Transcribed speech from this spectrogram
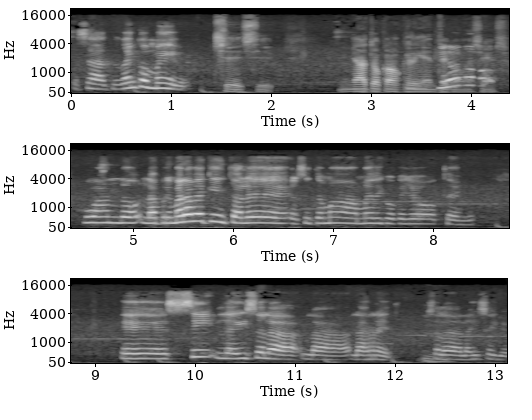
Exacto, ven conmigo. Sí, sí. Me ha tocado clientes. Yo, cuando la primera vez que instalé el sistema médico que yo tengo, eh, sí le hice la, la, la red se la, hice yo.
